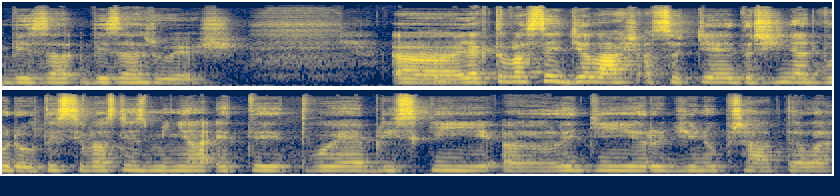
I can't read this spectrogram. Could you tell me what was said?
vyza, vyzařuješ. Uh, jak to vlastně děláš a co tě drží nad vodou? Ty jsi vlastně zmínila i ty tvoje blízký uh, lidi, rodinu, přátele.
